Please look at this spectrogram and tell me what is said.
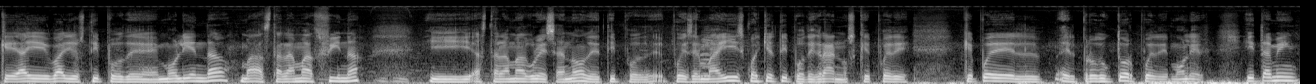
que hay varios tipos de molienda, hasta la más fina y hasta la más gruesa, ¿no? De tipo de, puede ser maíz, cualquier tipo de granos que puede que puede el, el productor puede moler y también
